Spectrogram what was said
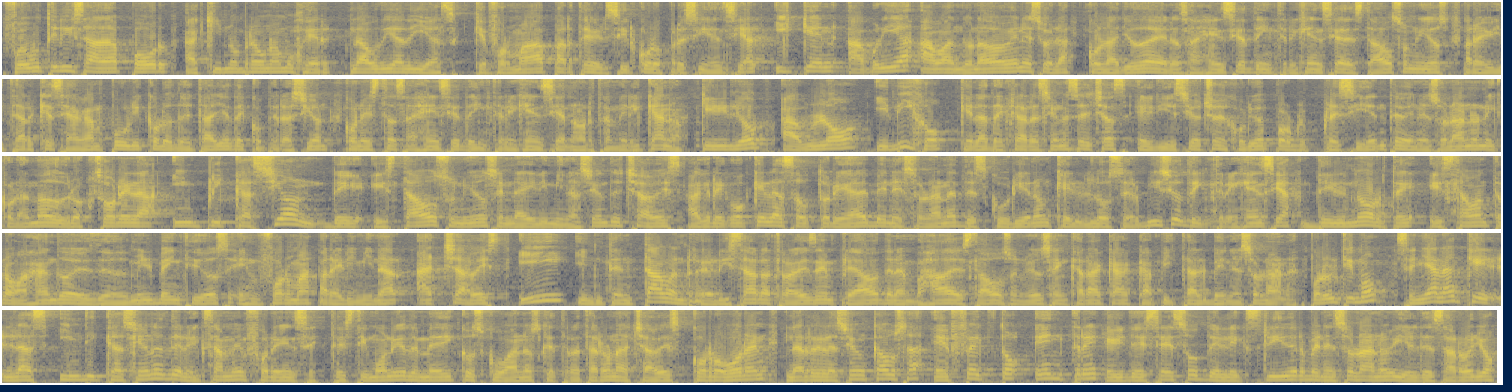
fue utilizada por, aquí nombra una mujer, Claudia Díaz, que formaba parte del círculo presidencial y quien habría abandonado Venezuela con la ayuda de las agencias de inteligencia de Estados Unidos para evitar que se hagan públicos los detalles de cooperación con estas agencias de inteligencia norteamericana. Kirillov habló y dijo que las declaraciones hechas el 18 de julio por el presidente venezolano Nicolás Maduro sobre la implicación de Estados Unidos en la eliminación de Chávez agregó que las autoridades venezolanas descubrieron que los servicios de inteligencia del norte estaban trabajando desde 2022 en forma para eliminar a Chávez y intentaban realizar a través de empleados de la Embajada de Estados Unidos en Caracas, capital venezolana. Por último, señalan que las indicaciones del examen forense, testimonios de médicos cubanos que trataron a Chávez corroboran la relación causa-efecto entre el deceso del ex líder venezolano y el desarrollo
